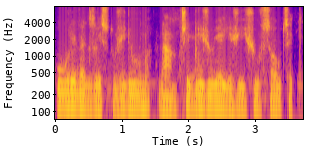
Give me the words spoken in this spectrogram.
Úryvek z listu židům nám přibližuje Ježíšův soucit.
